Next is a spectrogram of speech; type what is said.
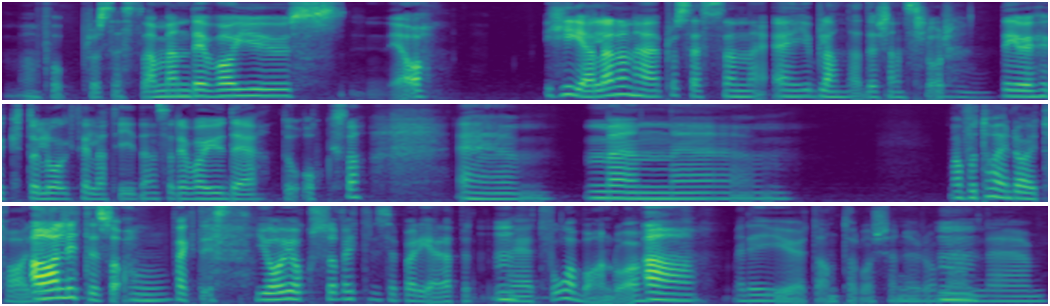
man får processa. Men det var ju, ja, hela den här processen är ju blandade känslor. Mm. Det är högt och lågt hela tiden så det var ju det då också. Eh, men eh, man får ta en dag i taget. Ja, lite så mm. faktiskt. Jag har ju också varit separerad med, mm. med två barn då. Ja. Men det är ju ett antal år sedan nu då. Mm. Men, eh,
